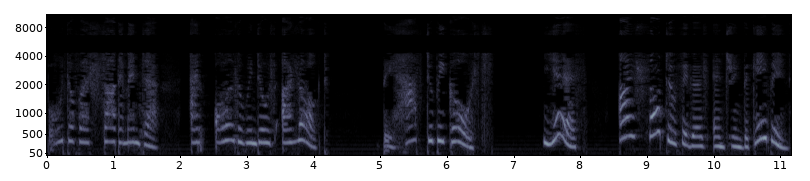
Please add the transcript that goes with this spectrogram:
Both of us saw them enter, and all the windows are locked. They have to be ghosts. Yes, I saw two figures entering the cabin,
